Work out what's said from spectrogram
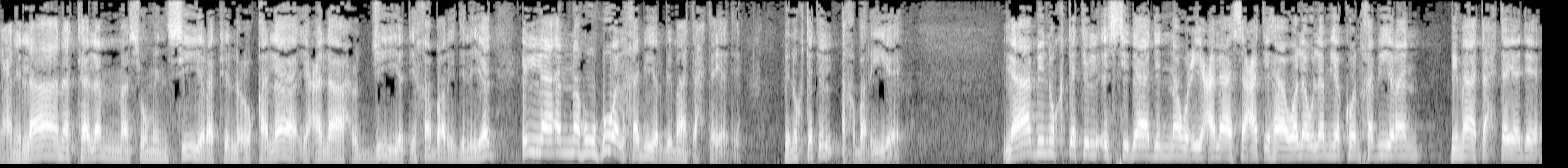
يعني لا نتلمس من سيرة العقلاء على حجية خبر ذي اليد إلا أنه هو الخبير بما تحت يده. بنكتة الأخبرية. لا بنكتة الاستداد النوعي على سعتها ولو لم يكن خبيرا بما تحت يده.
